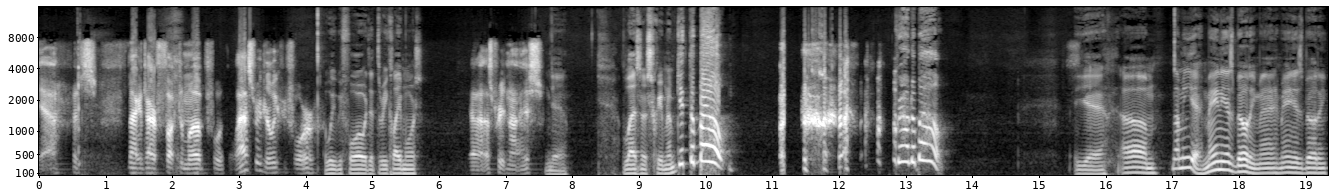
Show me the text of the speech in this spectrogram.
Yeah, it's McIntyre fucked him up with last week or week before. a week before with the three claymores. Yeah, that's pretty nice. Yeah. Lesnar screaming, "Him get the belt! Grab the belt!" Yeah. Um. I mean, yeah. Mania's building, man. Mania's building.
